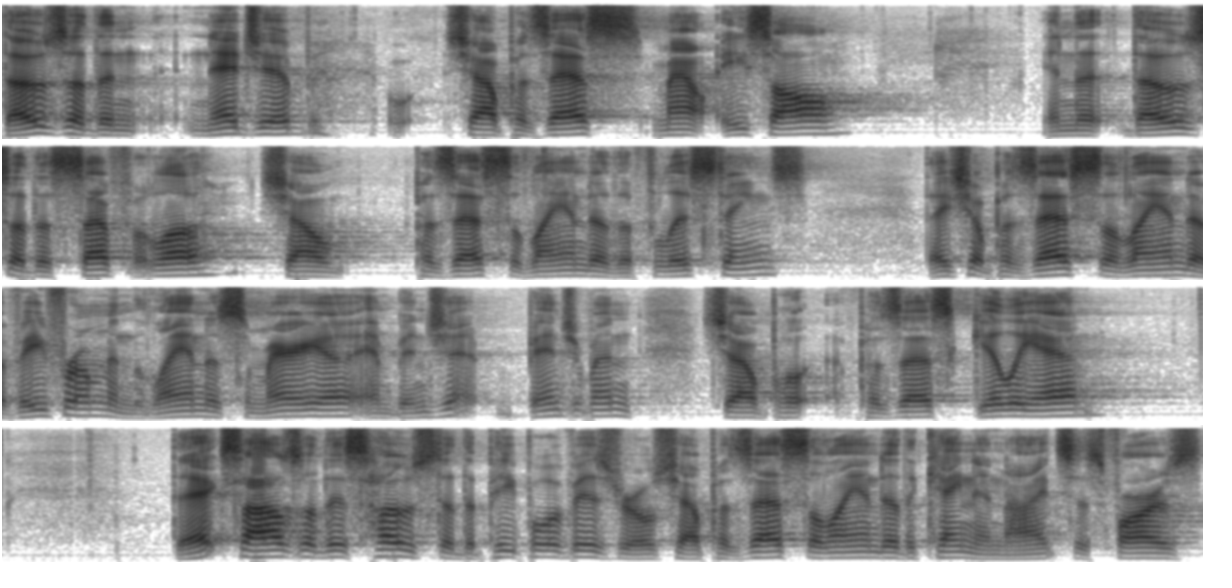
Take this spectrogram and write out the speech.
Those of the Negeb shall possess Mount Esau, and the, those of the Shephelah shall possess the land of the Philistines. They shall possess the land of Ephraim and the land of Samaria, and Benjamin shall possess Gilead. The exiles of this host of the people of Israel shall possess the land of the Canaanites as far as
